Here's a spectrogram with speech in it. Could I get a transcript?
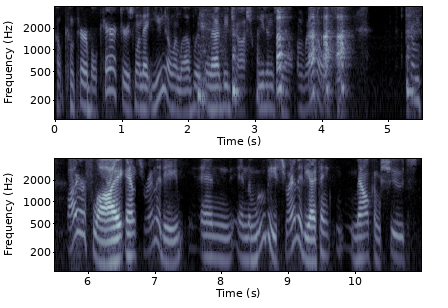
compare comparable characters, one that you know and love, and that would be Joss Whedon's Malcolm Reynolds. From Firefly and Serenity, and in the movie Serenity, I think Malcolm shoots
